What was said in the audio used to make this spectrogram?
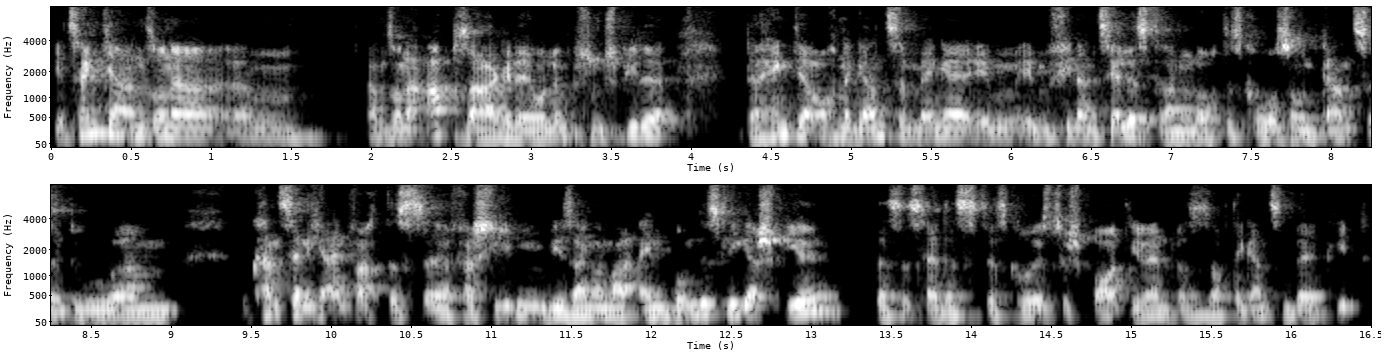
Jetzt hängt ja an so einer ähm, an so einer Absage der Olympischen Spiele, da hängt ja auch eine ganze Menge eben, eben Finanzielles dran und auch das Große und Ganze. Du, ähm, du kannst ja nicht einfach das äh, verschieben, wie sagen wir mal, ein Bundesligaspiel. Das ist ja das, das größte Sportevent, was es auf der ganzen Welt gibt.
